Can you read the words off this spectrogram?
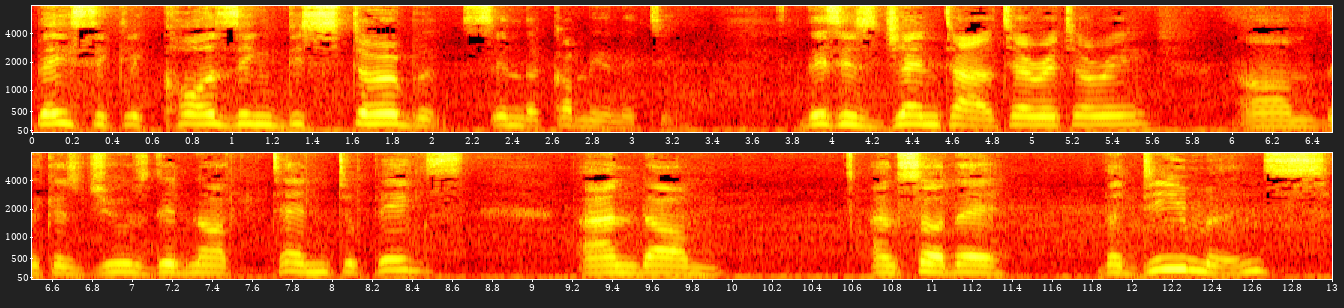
basically causing disturbance in the community. This is Gentile territory um, because Jews did not tend to pigs, and um, and so the the demons,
